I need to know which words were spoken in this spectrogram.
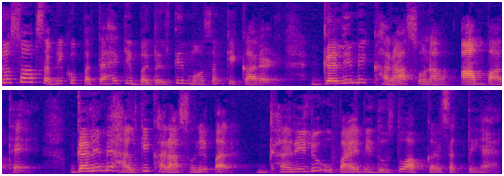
दोस्तों आप सभी को पता है कि बदलते मौसम के कारण गले में खराश होना आम बात है। गले में हल्की खराश होने पर घरेलू उपाय भी दोस्तों आप कर सकते हैं।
